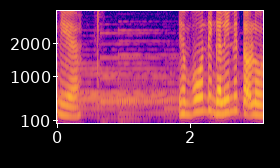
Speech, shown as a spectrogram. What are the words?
Ini ya? Ya ampun, tinggal ini tok loh.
